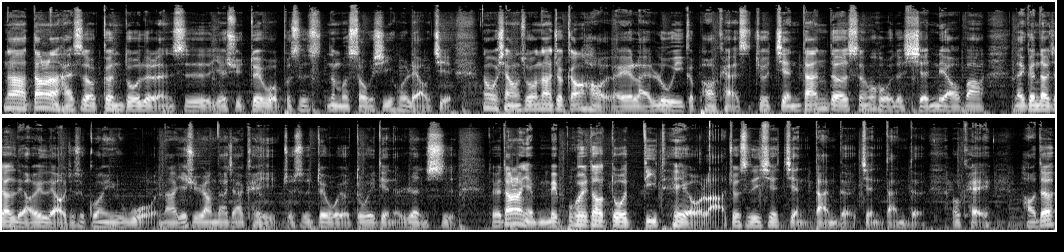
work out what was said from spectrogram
那当然还是有更多的人是也许对我不是那么熟悉或了解，那我想说那就刚好来来录一个 Podcast，就简单的生活的闲聊吧，来跟大家聊一聊，就是关于我，那也许让大家可以就是对我有多一点的认识。对，当然也没不会到多 detail 啦，就是一些简单的、简单的。OK，好的，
